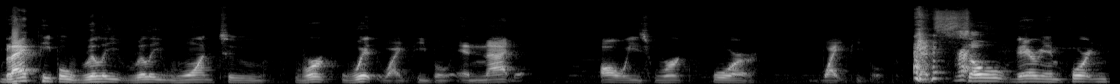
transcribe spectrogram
black people really, really want to work with white people and not always work for. That's Right. so very important.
